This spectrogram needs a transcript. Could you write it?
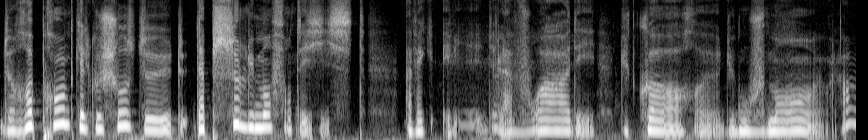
de reprendre quelque chose de- de- d'absolument fantaisiste, avec de la voix, des, du corps, euh, du mouvement, euh, voilà.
